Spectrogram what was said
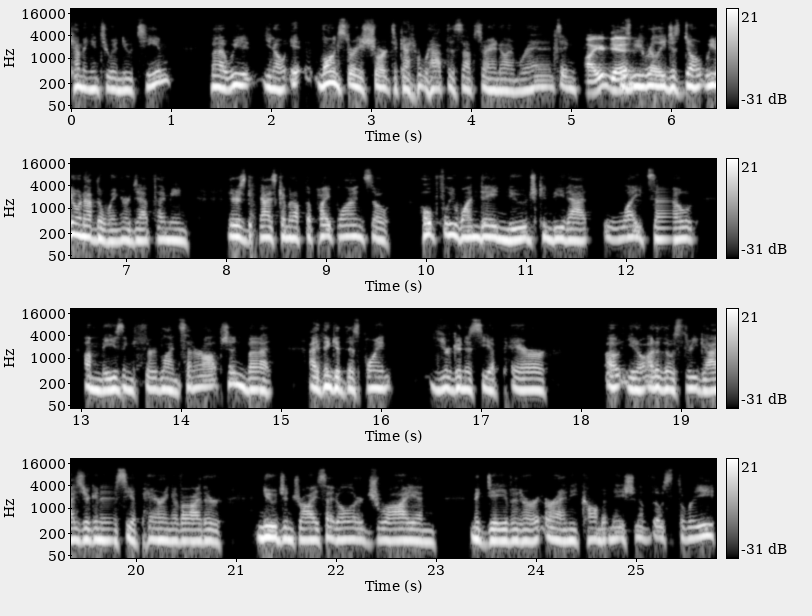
coming into a new team. But we, you know, it, long story short, to kind of wrap this up. Sorry, I know I'm ranting. Oh, you're good. We really just don't. We don't have the winger depth. I mean, there's guys coming up the pipeline, so hopefully one day Nuge can be that lights out, amazing third line center option. But I think at this point, you're going to see a pair. Uh, you know, out of those three guys, you're going to see a pairing of either Nuge and Draisaitl or Dry and McDavid or, or any combination of those three,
